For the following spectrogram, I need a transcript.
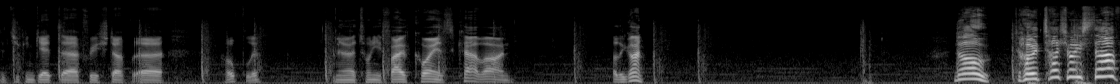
that you can get uh, free stuff. Uh, hopefully. Uh, 25 coins. Come on. Oh, they're gone. No! Don't touch my stuff!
